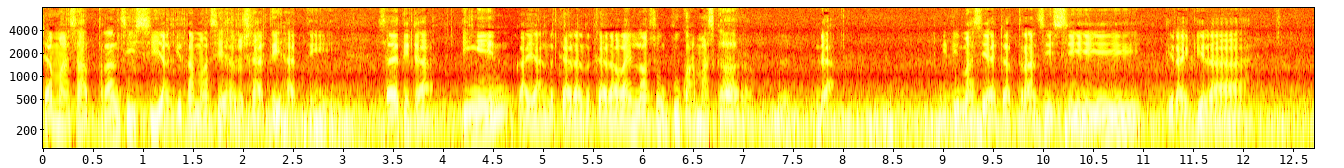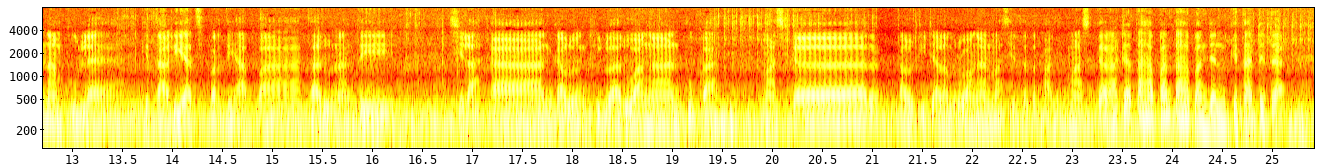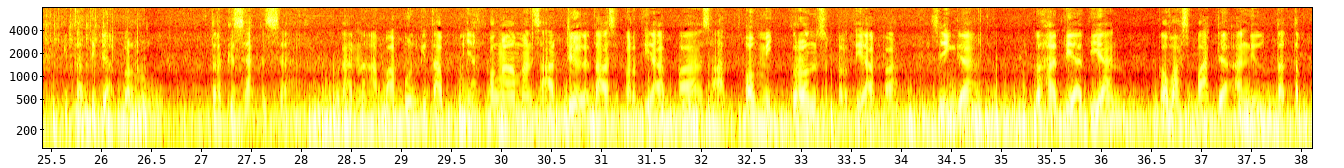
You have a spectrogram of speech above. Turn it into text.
ada masa transisi yang kita masih harus hati-hati. Saya tidak ingin kayak negara-negara lain langsung buka masker. Tidak. Ini masih ada transisi kira-kira enam bulan. Kita lihat seperti apa, baru nanti silahkan kalau di luar ruangan buka masker, kalau di dalam ruangan masih tetap pakai masker. Ada tahapan-tahapan dan kita tidak kita tidak perlu tergesa-gesa karena apa pun kita punya pengalaman saat delta seperti apa, saat omikron seperti apa, sehingga kehati-hatian, kewaspadaan itu tetap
